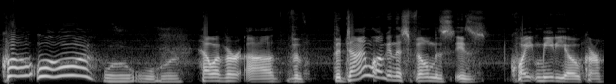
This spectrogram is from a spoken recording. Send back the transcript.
quote war. However, uh, the the dialogue in this film is, is quite mediocre.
